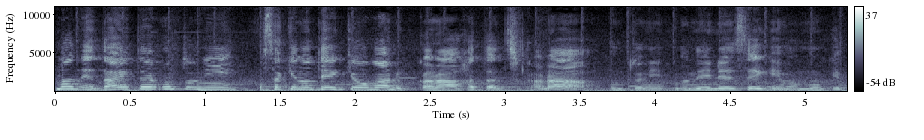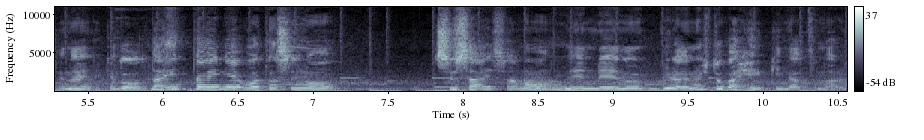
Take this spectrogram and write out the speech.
まあね大体本当にお酒の提供があるから二十歳から本当に、まあ、年齢制限は設けてないんだけど大体ね私の主催者の年齢のぐらいの人が平均で集まる、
